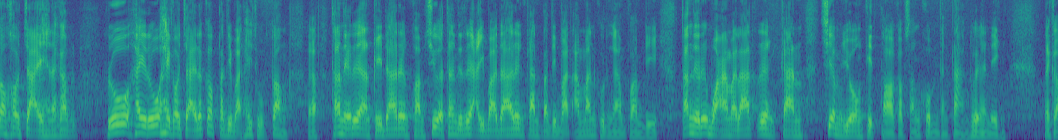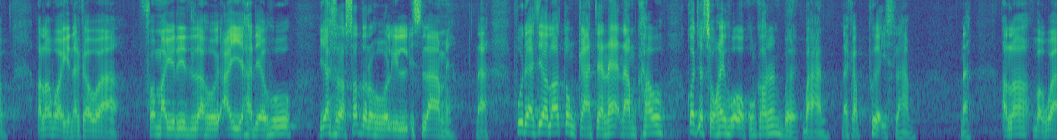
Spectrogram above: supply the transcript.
ต้องเข้าใจนะครับ รู้ให้รู้ให้เข้าใจแล้วก็ปฏิบัติให้ถูกต้องนะครับทั้งในเรื่องอักีดาเรื่องความเชื่อ ทั้งในเรื่องอิบาดาเรื่องการปฏิบัติอามันคุณงามความดี ทั้งในเรื่องมุอามาลาตเรื่องการเชื่อมโยงติดต่อกับสังคมต่าง ๆ ด้วยนั่นเองนะครับอัลลอฮ์บอกอีกนะครับว่าฟะมายุริดลาหูอัยฮะเดียฮูยัสรซัดรหูอิลอิสลามเนี่ยนะผู้ใดที่อัลลอฮ์ต้องการจะแนะนำเขาก็จะทรงให้หัวอกของเขานั้นเบิกบานนะครับเพื่ออิสลามนะอัลลอฮ์บอกว่า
